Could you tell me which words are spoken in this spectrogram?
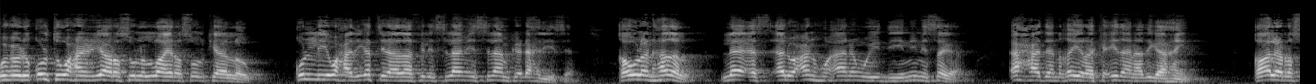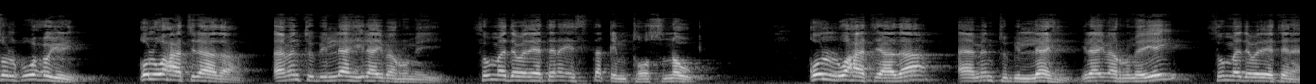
wuxuu ihi qultu waxaan idhi yaa rasuula allahi rasuulkii allow qul lii waxaad iga tidhahdaa fi lislaami islaamka dhexdiisa. Qowlan hadal laa as'alu canhu aanan weydiinin isaga axadan hayraka cidaan adiga ahayn. Qaala rasuulku wuxuu yidhi qul waxaad tidhaahdaa aamantu billaahi ilaahay baan rumeeyey. Uma dabadeetana istaqim toosnow. Qul waxaad tidhaahdaa aamantu billaahi. Ilaahay baan rumeeyey uma dabadeetana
